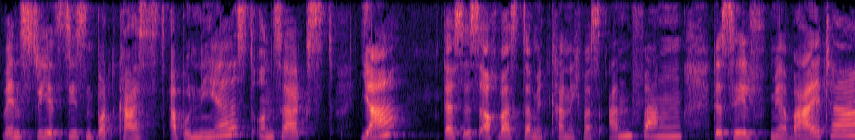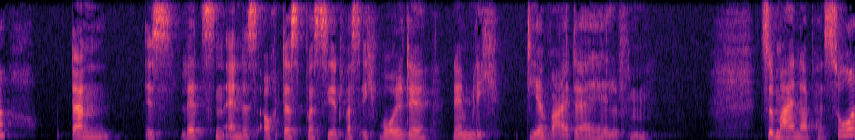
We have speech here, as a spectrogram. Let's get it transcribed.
wenn du jetzt diesen Podcast abonnierst und sagst, ja, das ist auch was, damit kann ich was anfangen, das hilft mir weiter, dann ist letzten Endes auch das passiert, was ich wollte, nämlich dir weiterhelfen. Zu meiner Person.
